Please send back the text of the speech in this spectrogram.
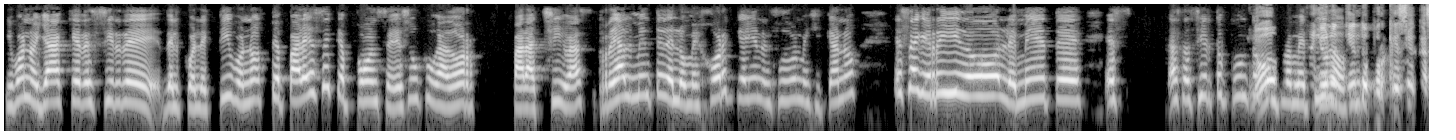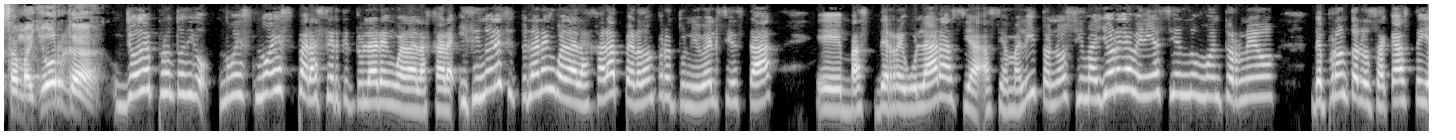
y bueno, ya qué decir de, del colectivo, ¿no? ¿Te parece que Ponce es un jugador para Chivas, realmente de lo mejor que hay en el fútbol mexicano, es aguerrido, le mete, es hasta cierto punto comprometido. Yo no entiendo por qué se casa Mayorga. Yo de pronto digo, no es, no es para ser titular en Guadalajara. Y si no eres titular en Guadalajara, perdón, pero tu nivel sí está eh, de regular hacia, hacia malito, ¿no? Si Mayorga venía haciendo un buen torneo, de pronto lo sacaste y,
